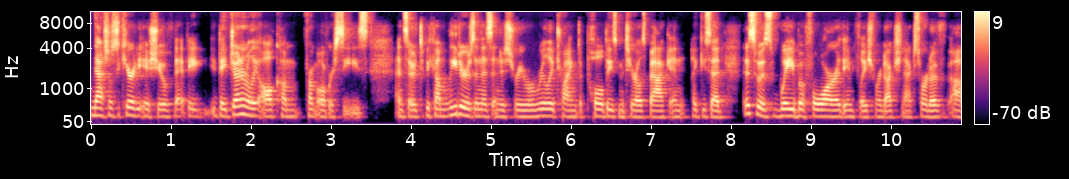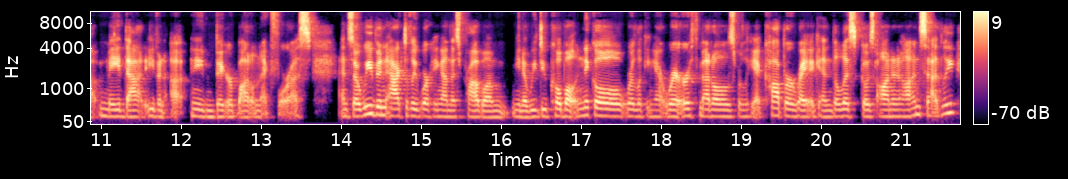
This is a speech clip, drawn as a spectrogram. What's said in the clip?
national security issue of that they they generally all come from overseas. And so to become leaders in this industry we're really trying to pull these materials back. And like you said this was way before the inflation reduction act sort of uh, made that even an even bigger bottleneck for us. And so we've been actively working on this problem. You know we do cobalt and nickel. We're looking at rare earth metals. We're looking at copper right? Again the list goes on and on sadly.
